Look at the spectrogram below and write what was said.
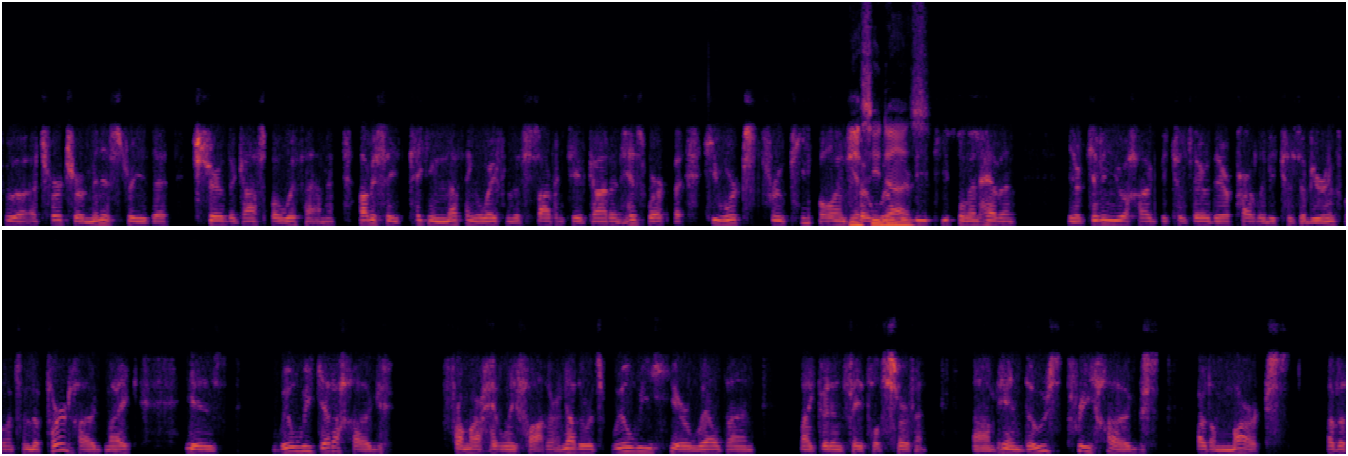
to a, a, church or a ministry that shared the gospel with them. And obviously, taking nothing away from the sovereignty of God and His work, but He works through people, and yes, so he will does. there be people in heaven, you know, giving you a hug because they're there partly because of your influence. And the third hug, Mike, is will we get a hug from our Heavenly Father? In other words, will we hear, well done, my good and faithful servant? Um, and those three hugs are the marks of a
